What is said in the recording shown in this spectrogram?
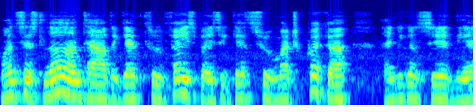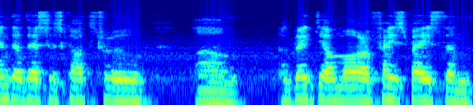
Once it's learned how to get through phase space, it gets through much quicker. And you can see at the end of this, it's got through um, a great deal more of phase space than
